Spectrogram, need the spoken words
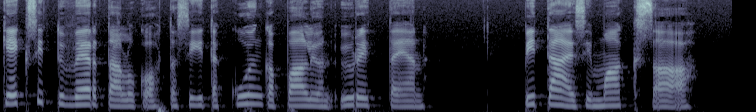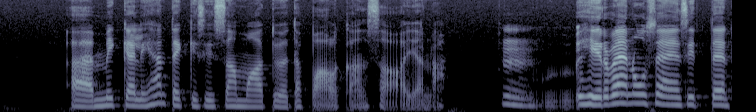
keksitty vertailukohta siitä, kuinka paljon yrittäjän pitäisi maksaa, ää, mikäli hän tekisi samaa työtä palkansaajana. Hmm. Hirveän usein sitten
